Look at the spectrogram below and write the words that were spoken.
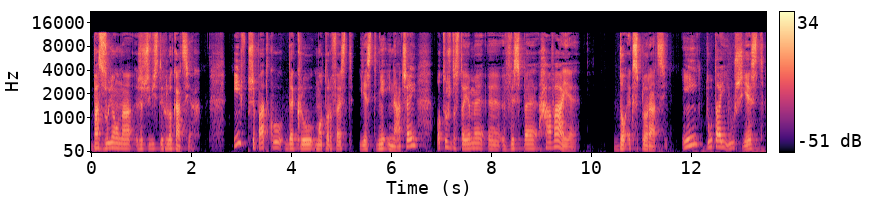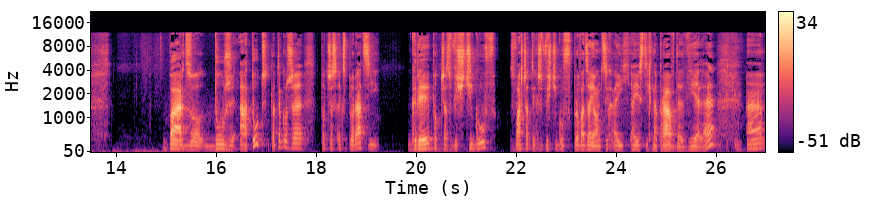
bazują na rzeczywistych lokacjach. I w przypadku The Crew Motorfest jest nie inaczej. Otóż dostajemy e, wyspę Hawaje do eksploracji. I tutaj już jest bardzo duży atut, dlatego że podczas eksploracji gry, podczas wyścigów, zwłaszcza tych wyścigów wprowadzających, a, ich, a jest ich naprawdę wiele, e,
